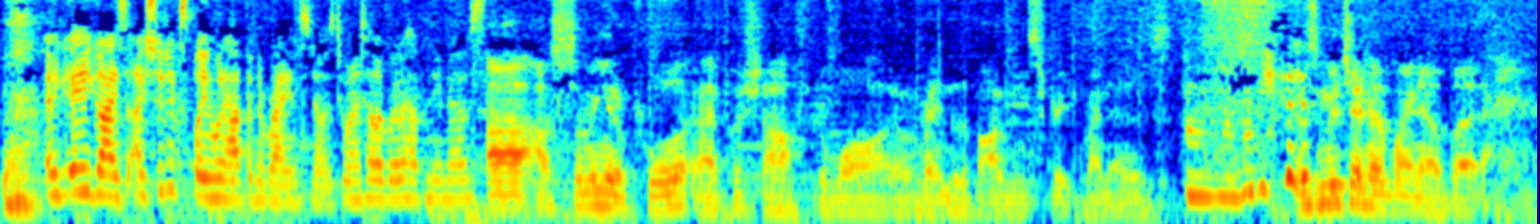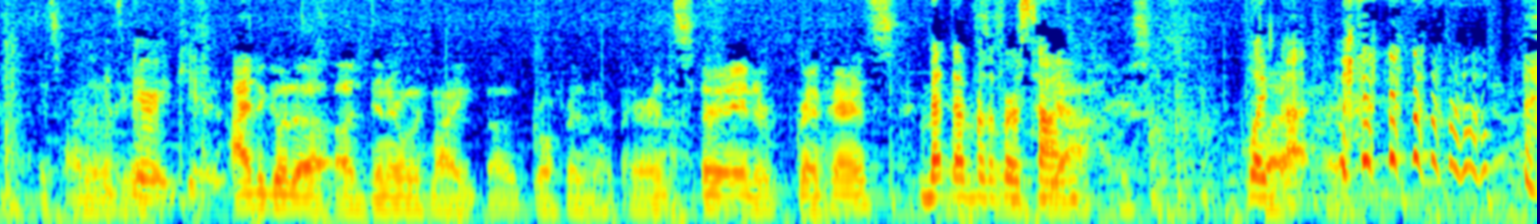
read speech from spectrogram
hey, guys, I should explain what happened to Ryan's nose. Do you want to tell everybody what happened to your nose? Uh, I was swimming in a pool and I pushed off the wall and I went right into the bottom and scraped my nose. it was mucho no bueno, but it's fine. It's heal. very cute. I had to go to a dinner with my uh, girlfriend and her parents, uh, and her grandparents. Met them for the first time. Yeah. was- Like but, that. yeah.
